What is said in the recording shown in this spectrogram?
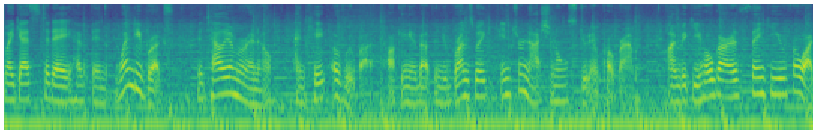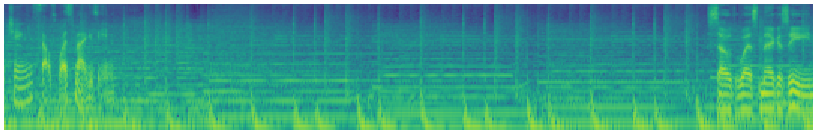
My guests today have been Wendy Brooks, Natalia Moreno, and Kate Hruba talking about the New Brunswick International Student Program. I'm Vicki Hogarth. Thank you for watching Southwest Magazine. Southwest Magazine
